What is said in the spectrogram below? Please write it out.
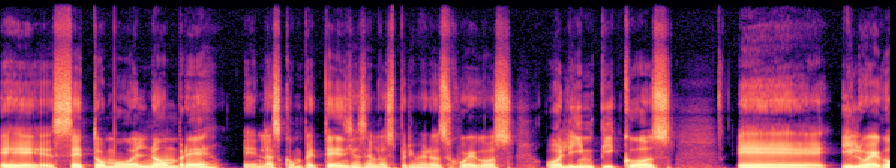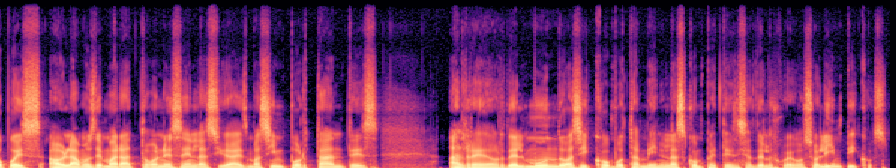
eh, se tomó el nombre en las competencias, en los primeros Juegos Olímpicos, eh, y luego, pues hablamos de maratones en las ciudades más importantes alrededor del mundo, así como también en las competencias de los Juegos Olímpicos.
